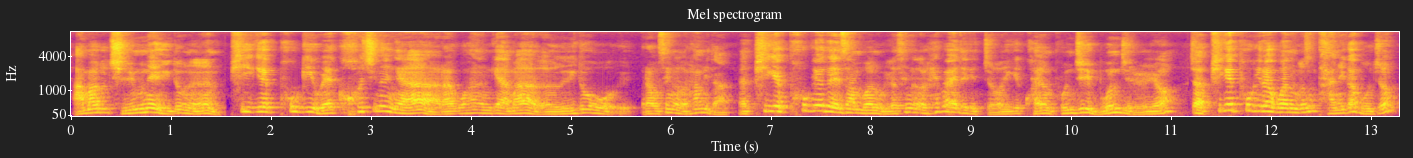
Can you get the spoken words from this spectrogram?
아마도 질문의 의도는 픽의 폭이 왜 커지느냐라고 하는 게 아마 어, 의도라고 생각을 합니다. 예, 픽의 폭에 대해서 한번 우리가 생각을 해봐야 되겠죠. 이게 과연 본질이 뭔지를요. 자, 픽의 폭이라고 하는 것은 단위가 뭐죠?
